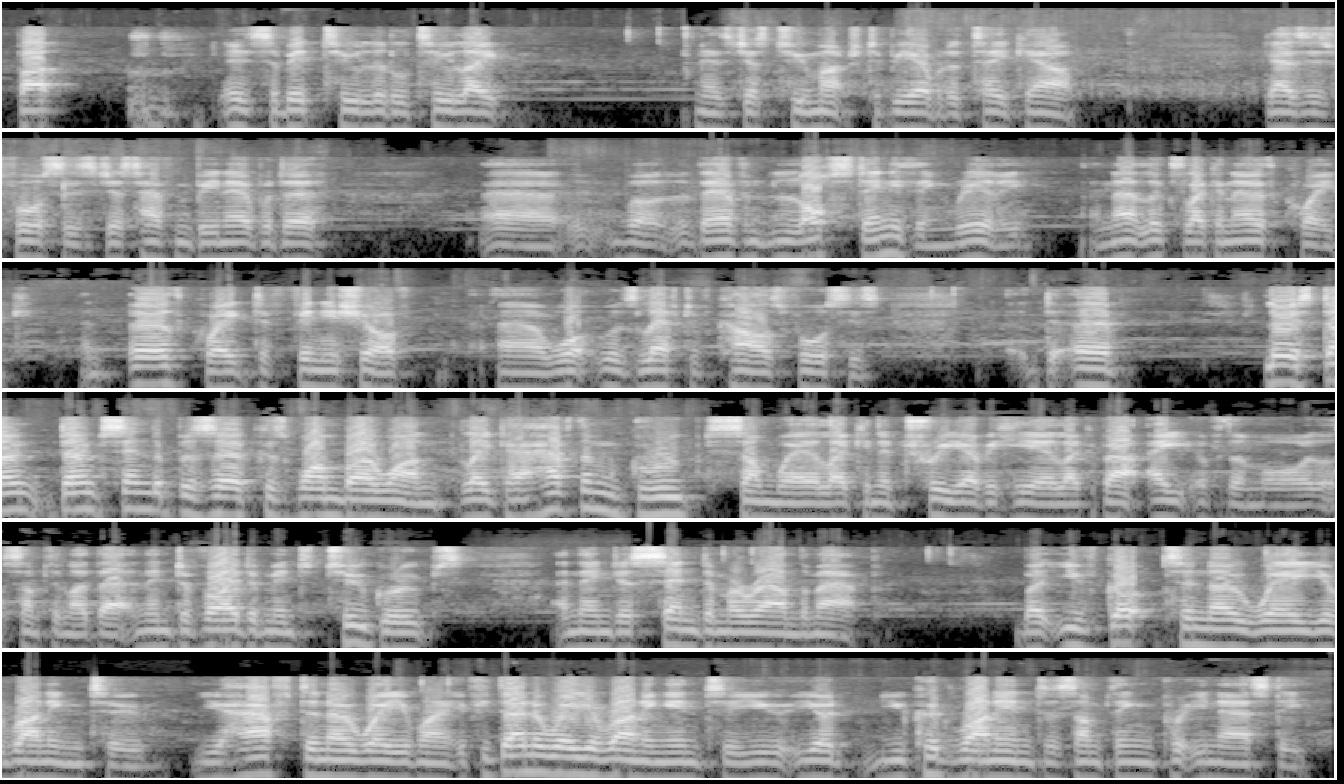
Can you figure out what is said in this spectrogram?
But it's a bit too little too late. There's just too much to be able to take out. Gaz's forces just haven't been able to. Uh, well, they haven't lost anything really, and that looks like an earthquake. An earthquake to finish off uh, what was left of Carl's forces. Uh, Lewis, don't don't send the berserkers one by one. Like have them grouped somewhere, like in a tree over here, like about eight of them or something like that, and then divide them into two groups, and then just send them around the map but you've got to know where you're running to. You have to know where you're running. If you don't know where you're running into, you you you could run into something pretty nasty.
